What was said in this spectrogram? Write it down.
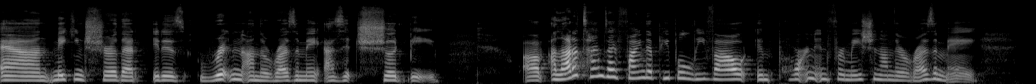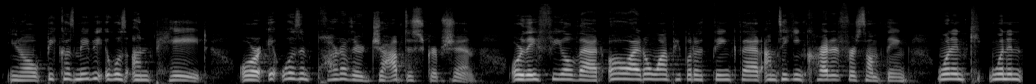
and making sure that it is written on the resume as it should be. Um, a lot of times I find that people leave out important information on their resume, you know, because maybe it was unpaid or it wasn't part of their job description or they feel that oh i don't want people to think that i'm taking credit for something when in when in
